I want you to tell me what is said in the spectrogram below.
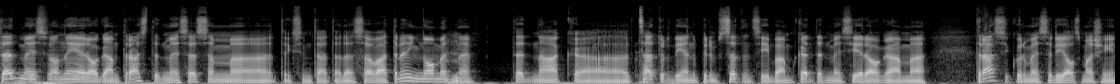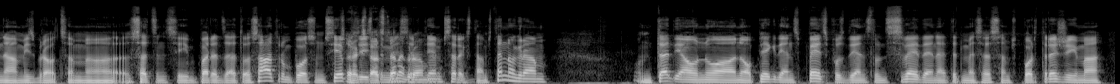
tad mēs vēl neieraugām trasi, tad mēs esam uh, teiksim, tā, tādā savā treniņu nometnē. Mm -hmm. Tad nāk uh, ceturtdiena pirms sacensībām, kad mēs ieraugām uh, trasi, kur mēs ar ielas mašīnām izbraucam uh, sacensību paredzētos ātrumposmus, iepazīstamies ar tiem, sarakstām stenogrammu. Un tad jau no, no piekdienas pēcpusdienas līdz svētdienai mēs esam sporta režīmā. Uh,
